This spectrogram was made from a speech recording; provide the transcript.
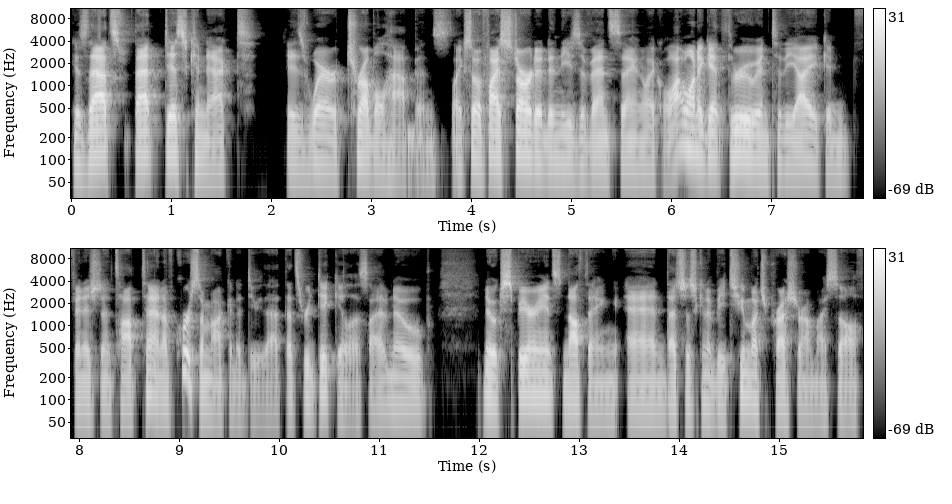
because that's that disconnect is where trouble happens. Like, so if I started in these events saying, like, well, I want to get through into the Ike and finish in the top 10, of course I'm not going to do that. That's ridiculous. I have no no experience, nothing. And that's just going to be too much pressure on myself.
